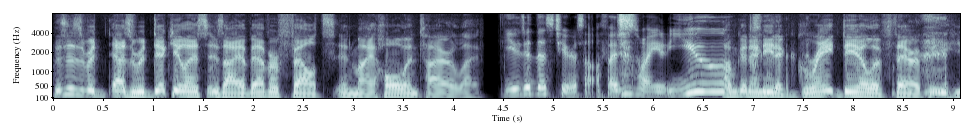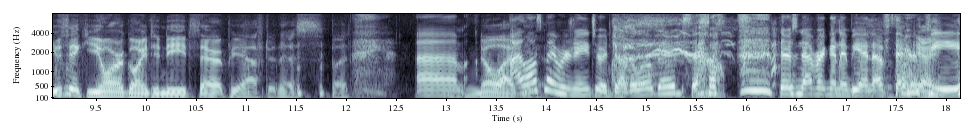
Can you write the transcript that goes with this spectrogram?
This is ri- as ridiculous as I have ever felt in my whole entire life. You did this to yourself. I just want you to. You. I'm going to need a great deal of therapy. You think you're going to need therapy after this, but um, no idea. I lost my virginity to a juggalo, babe. So there's never going to be enough therapy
